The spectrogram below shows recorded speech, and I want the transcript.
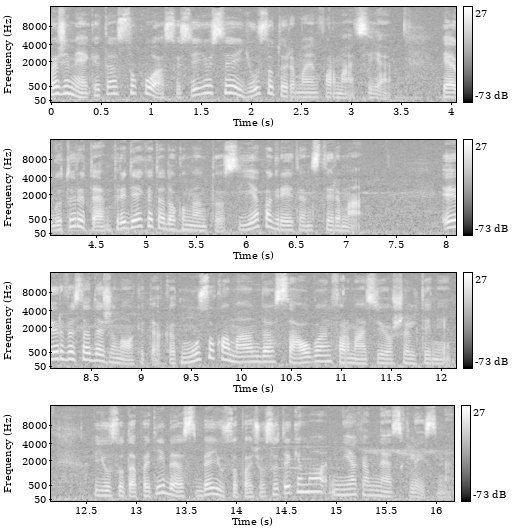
Pažymėkite, su kuo susijusi jūsų turima informacija. Jeigu turite, pridėkite dokumentus, jie pagreitins tyrimą. Ir visada žinokite, kad mūsų komanda saugo informacijos šaltinį. Jūsų tapatybės be jūsų pačių sutikimo niekam neskleisime.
